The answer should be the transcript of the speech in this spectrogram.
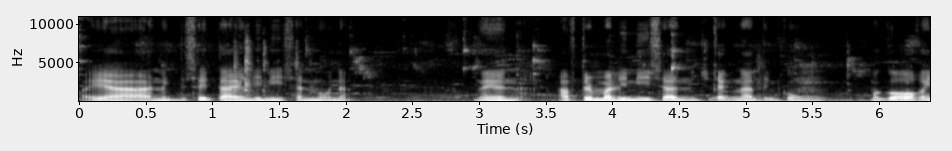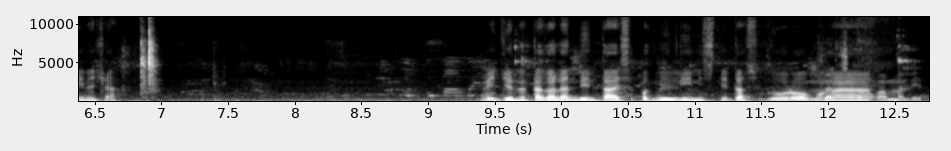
Kaya nag-decide tayong linisan muna. Ngayon, after malinisan, check natin kung mag-okay na siya. Medyo natagalan din tayo sa paglilinis nito. Siguro Clutch ko mga ka malit.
